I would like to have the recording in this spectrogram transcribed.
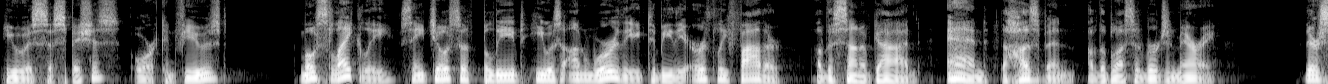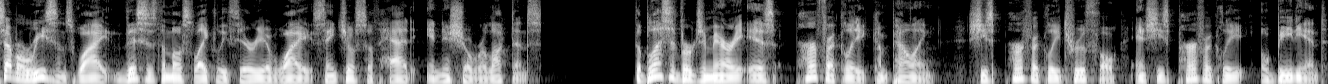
he was suspicious or confused, most likely St. Joseph believed he was unworthy to be the earthly father of the Son of God and the husband of the Blessed Virgin Mary. There are several reasons why this is the most likely theory of why St. Joseph had initial reluctance. The Blessed Virgin Mary is perfectly compelling She's perfectly truthful and she's perfectly obedient.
